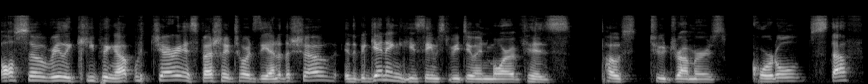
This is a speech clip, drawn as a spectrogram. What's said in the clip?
also really keeping up with Jerry, especially towards the end of the show. In the beginning, he seems to be doing more of his post two drummers chordal stuff.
